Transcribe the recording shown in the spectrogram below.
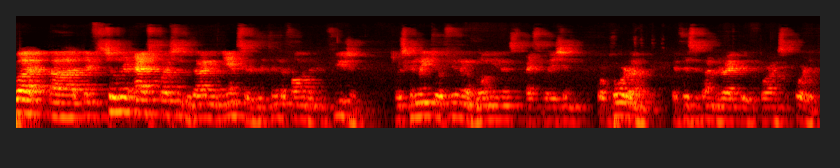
But uh, if children ask questions without any answers, they tend to fall into confusion, which can lead to a feeling of loneliness, isolation, or boredom if this is undirected or unsupported.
